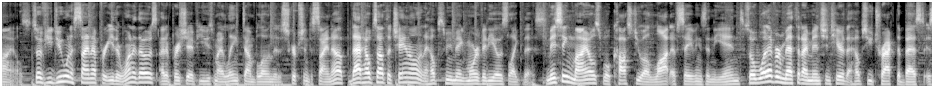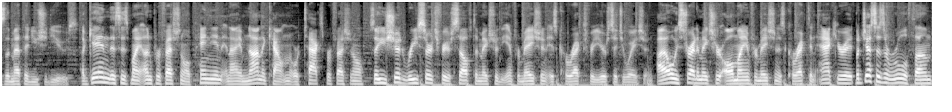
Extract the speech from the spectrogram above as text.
miles. So if you do want to sign up for either one of those, I'd appreciate if you use my link down below in the description to sign up. That helps out the channel and it helps me make more videos like this. Missing miles will cost you a lot of savings in the end, so whatever method I mentioned here that helps you track the best is the method you should use. Again, this is my unprofessional opinion and I am not an accountant or tax professional, so you should research for yourself to make sure the information is correct for your situation. I always try to make sure all my information is correct and accurate, but just as a rule of thumb,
